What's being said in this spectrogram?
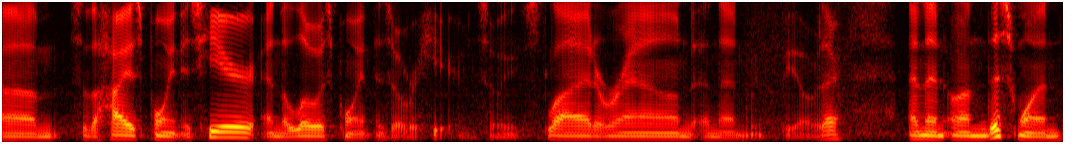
um, so the highest point is here, and the lowest point is over here. So we slide around, and then we'd be over there. And then on this one,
